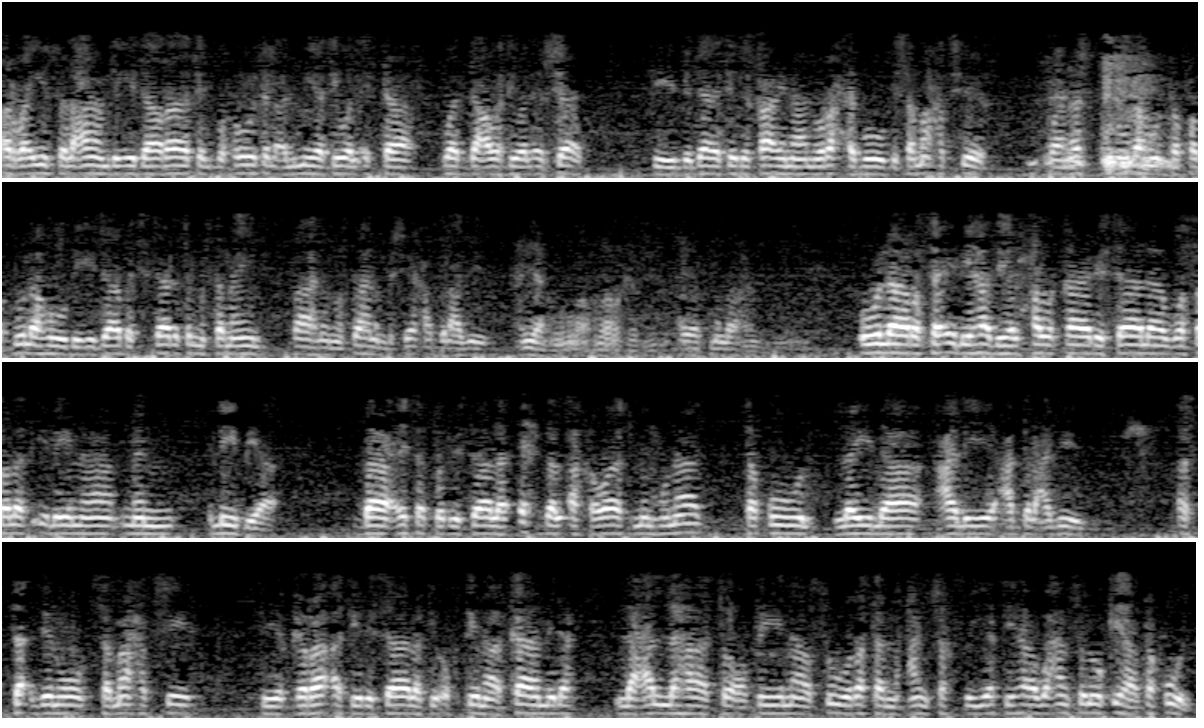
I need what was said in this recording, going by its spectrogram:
الرئيس العام لإدارات البحوث العلمية والإفتاء والدعوة والإرشاد. في بداية لقائنا نرحب بسماحة الشيخ ونشكر له تفضله بإجابة سادة المستمعين. فأهلا وسهلا بالشيخ عبد العزيز. حياكم الله وبارك حياكم الله. أولى رسائل هذه الحلقة رسالة وصلت إلينا من ليبيا. باعثة الرسالة إحدى الأخوات من هناك تقول ليلى علي عبد العزيز. أستأذن سماحة الشيخ في قراءة رسالة أختنا كاملة لعلها تعطينا صورة عن شخصيتها وعن سلوكها. تقول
